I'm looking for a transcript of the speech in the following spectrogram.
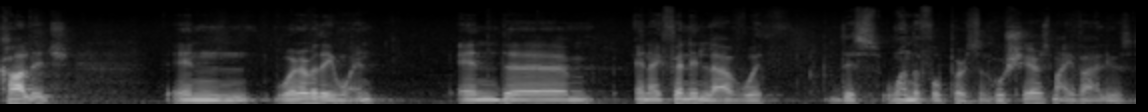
college in wherever they went. And, um, and I fell in love with this wonderful person who shares my values.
